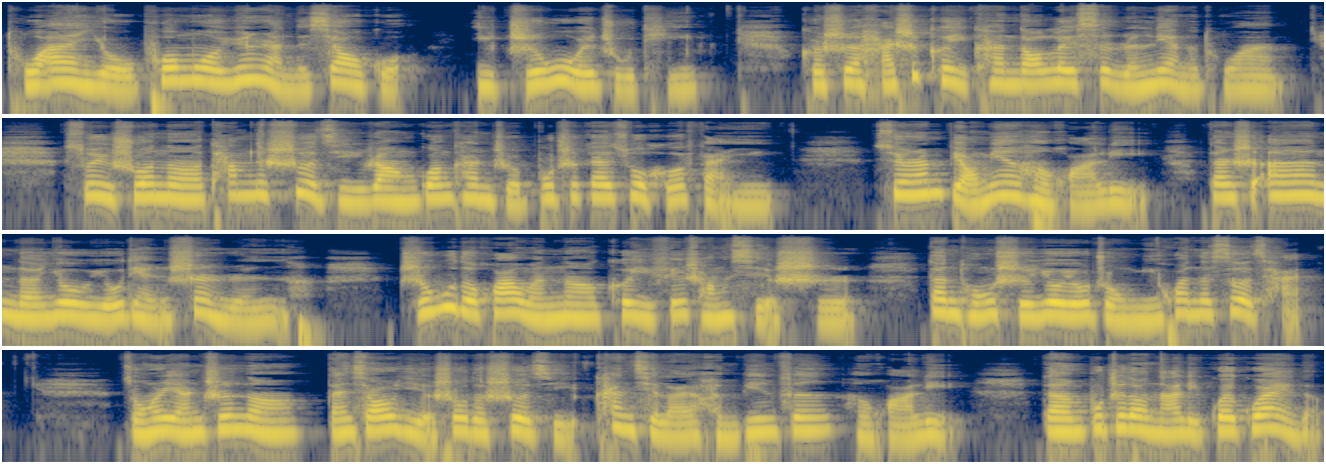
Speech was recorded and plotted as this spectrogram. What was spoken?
图案有泼墨晕染的效果，以植物为主题，可是还是可以看到类似人脸的图案。所以说呢，他们的设计让观看者不知该作何反应。虽然表面很华丽，但是暗暗的又有点瘆人。植物的花纹呢，可以非常写实，但同时又有种迷幻的色彩。总而言之呢，胆小野兽的设计看起来很缤纷、很华丽，但不知道哪里怪怪的，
